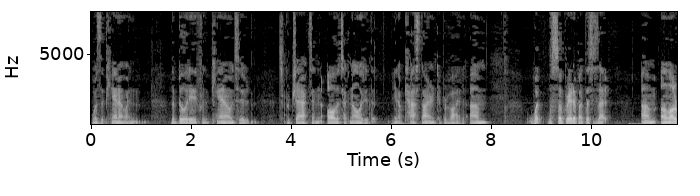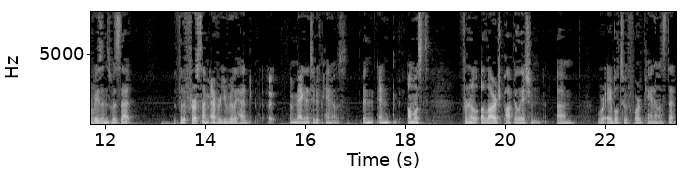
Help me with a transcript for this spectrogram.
was the piano and the ability for the piano to to project and all the technology that you know cast iron could provide. Um, what was so great about this is that um, a lot of reasons was that for the first time ever, you really had a, a magnitude of pianos and and almost for a, large population um, were able to afford pianos that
